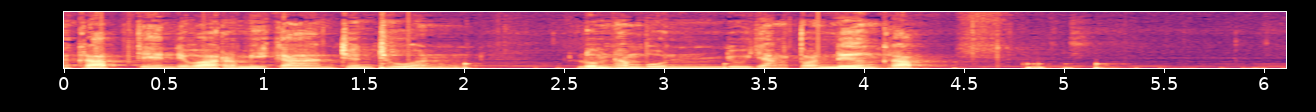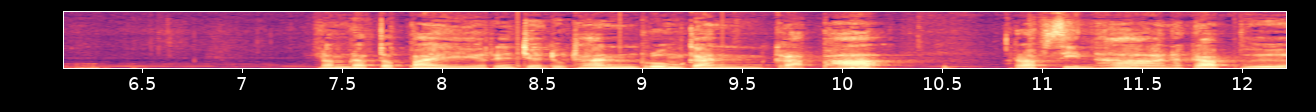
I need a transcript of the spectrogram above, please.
นะครับจะเห็นได้ว่าเรามีการเชิญชวนร่วมทำบุญอยู่อย่างต่อเนื่องครับลำดับต่อไปเรียนเชิญทุกท่านร่วมกันกราบพระรับศีลห้านะครับ เพื่อ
